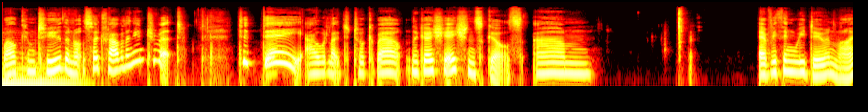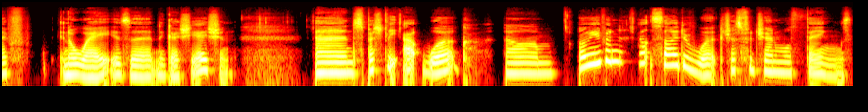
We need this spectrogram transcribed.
welcome to the Not So Traveling Introvert. Today, I would like to talk about negotiation skills. Um, everything we do in life, in a way, is a negotiation, and especially at work, um, or even outside of work, just for general things.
